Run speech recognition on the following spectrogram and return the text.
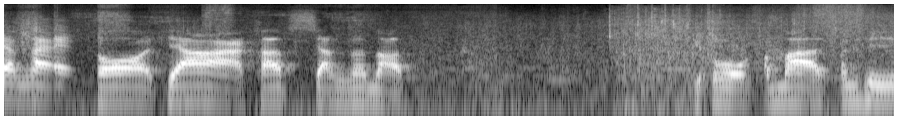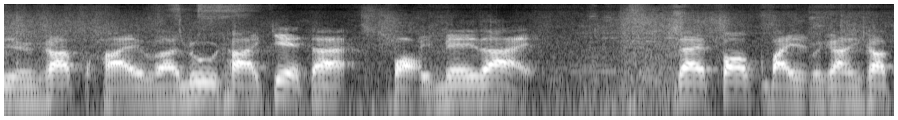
ยังไงก็ยากครับจังกำหนดโยกมาทันทีครับใครวาลูทาร์เก็ตฮะปล่อยไม่ได้ ได้ป้อมใบเหมือนกันครับ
